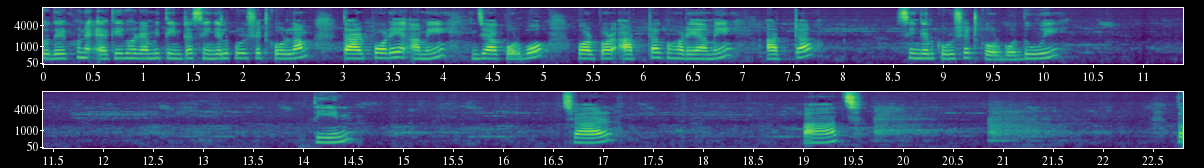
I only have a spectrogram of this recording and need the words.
তো দেখুন, একই ঘরে আমি তিনটা সিঙ্গেল ক্রোশেট করলাম। তারপরে আমি যা করব, পরপর আটটা ঘরে আমি আটটা সিঙ্গেল ক্রোশেট করব। দুই, তিন, চার, পাঁচ তো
